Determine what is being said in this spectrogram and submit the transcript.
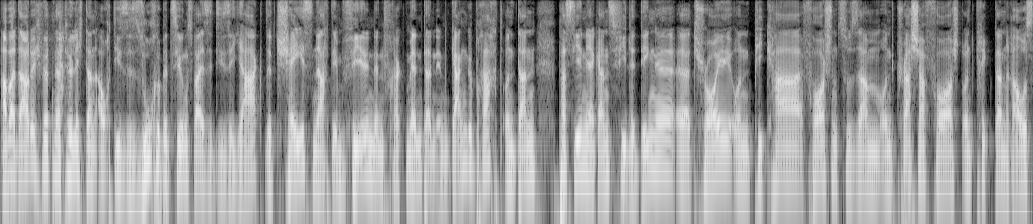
Aber dadurch wird natürlich dann auch diese Suche beziehungsweise diese Jagd, the Chase nach dem fehlenden Fragment dann in Gang gebracht und dann passieren ja ganz viele Dinge. Äh, Troy und Picard forschen zusammen und Crusher forscht und kriegt dann raus,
